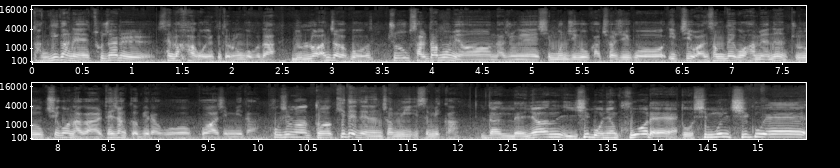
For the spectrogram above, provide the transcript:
단기간에 투자를 생각하고 이렇게 들어오는 것보다 눌러 앉아갖고 쭉 살다 보면 나중에 신문지구 갖춰지고 입지 완성되고 하면은 쭉 치고 나갈 대장급이라고 보아집니다. 혹시 뭐 더 기대되는 점이 있습니까? 일단 내년 25년 9월에 또 신문 지구에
